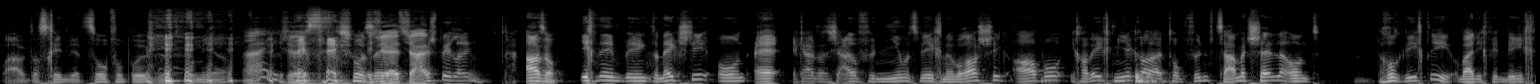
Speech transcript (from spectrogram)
Wow, das Kind wird so verprügelt von mir. Nein, ist ja jetzt, ist ja jetzt Schauspielerin. Also, ich nehme bin der Nächste und äh, ich glaube, das ist auch für niemand wirklich eine Überraschung, aber ich habe wirklich mir gehabt, eine Top 5 zusammenzustellen und da kommt gleich rein, weil ich finde wirklich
